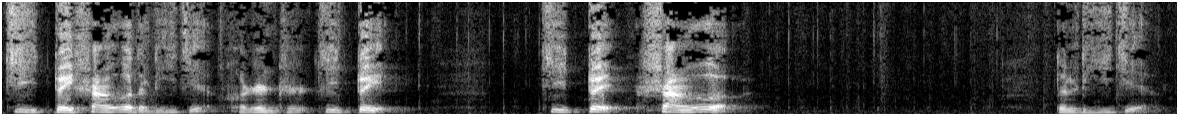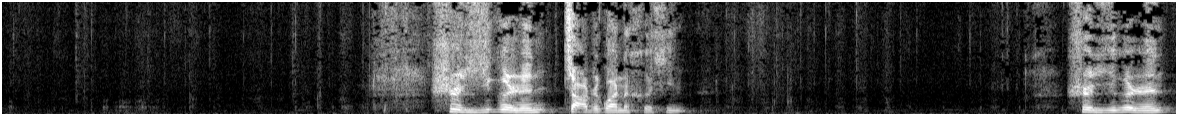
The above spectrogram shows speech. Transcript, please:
即对善恶的理解和认知，即对，即对善恶的理解，是一个人价值观的核心，是一个人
